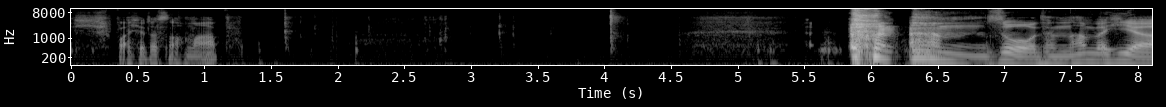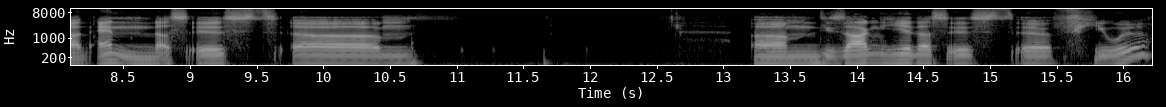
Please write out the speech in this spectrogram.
ich speichere das nochmal ab. so, dann haben wir hier n, das ist, ähm, ähm, die sagen hier, das ist äh, Fuel.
